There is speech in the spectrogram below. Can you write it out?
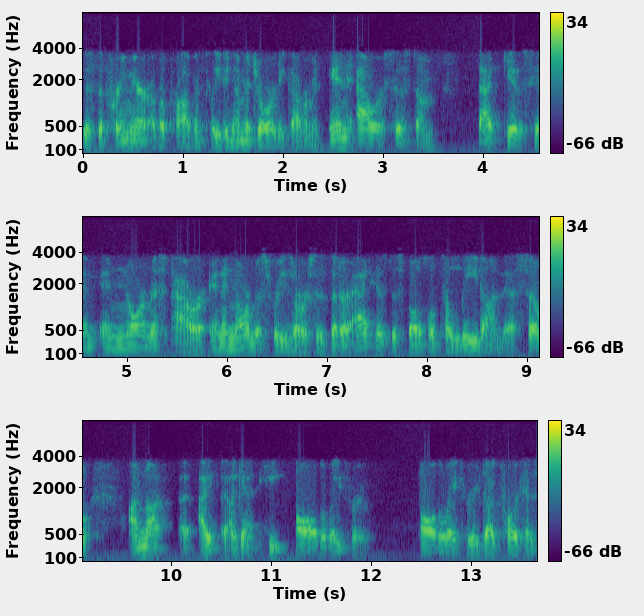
is the premier of a province leading a majority government. In our system, that gives him enormous power and enormous resources that are at his disposal to lead on this. So I'm not, I, again, he, all the way through, all the way through, Doug Ford has,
